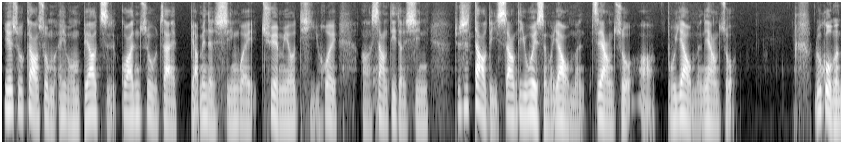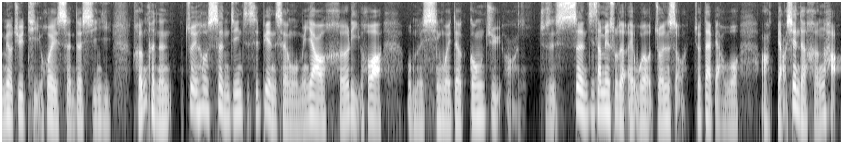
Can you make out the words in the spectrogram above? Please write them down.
耶稣告诉我们：“诶，我们不要只关注在表面的行为，却没有体会啊上帝的心。就是到底上帝为什么要我们这样做啊？不要我们那样做？如果我们没有去体会神的心意，很可能最后圣经只是变成我们要合理化我们行为的工具啊。就是圣经上面说的，哎，我有遵守，就代表我啊表现的很好。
